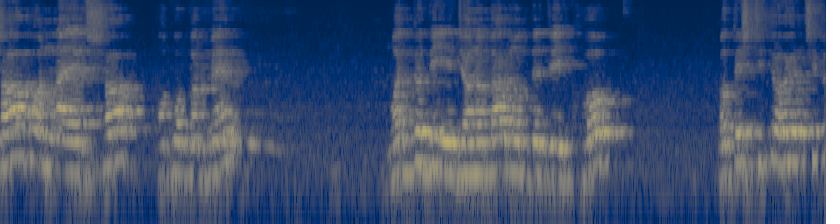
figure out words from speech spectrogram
সব অন্যায়ের সব অপকর্মের মধ্য দিয়ে জনতার মধ্যে যে ক্ষোভ প্রতিষ্ঠিত হয়েছিল,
